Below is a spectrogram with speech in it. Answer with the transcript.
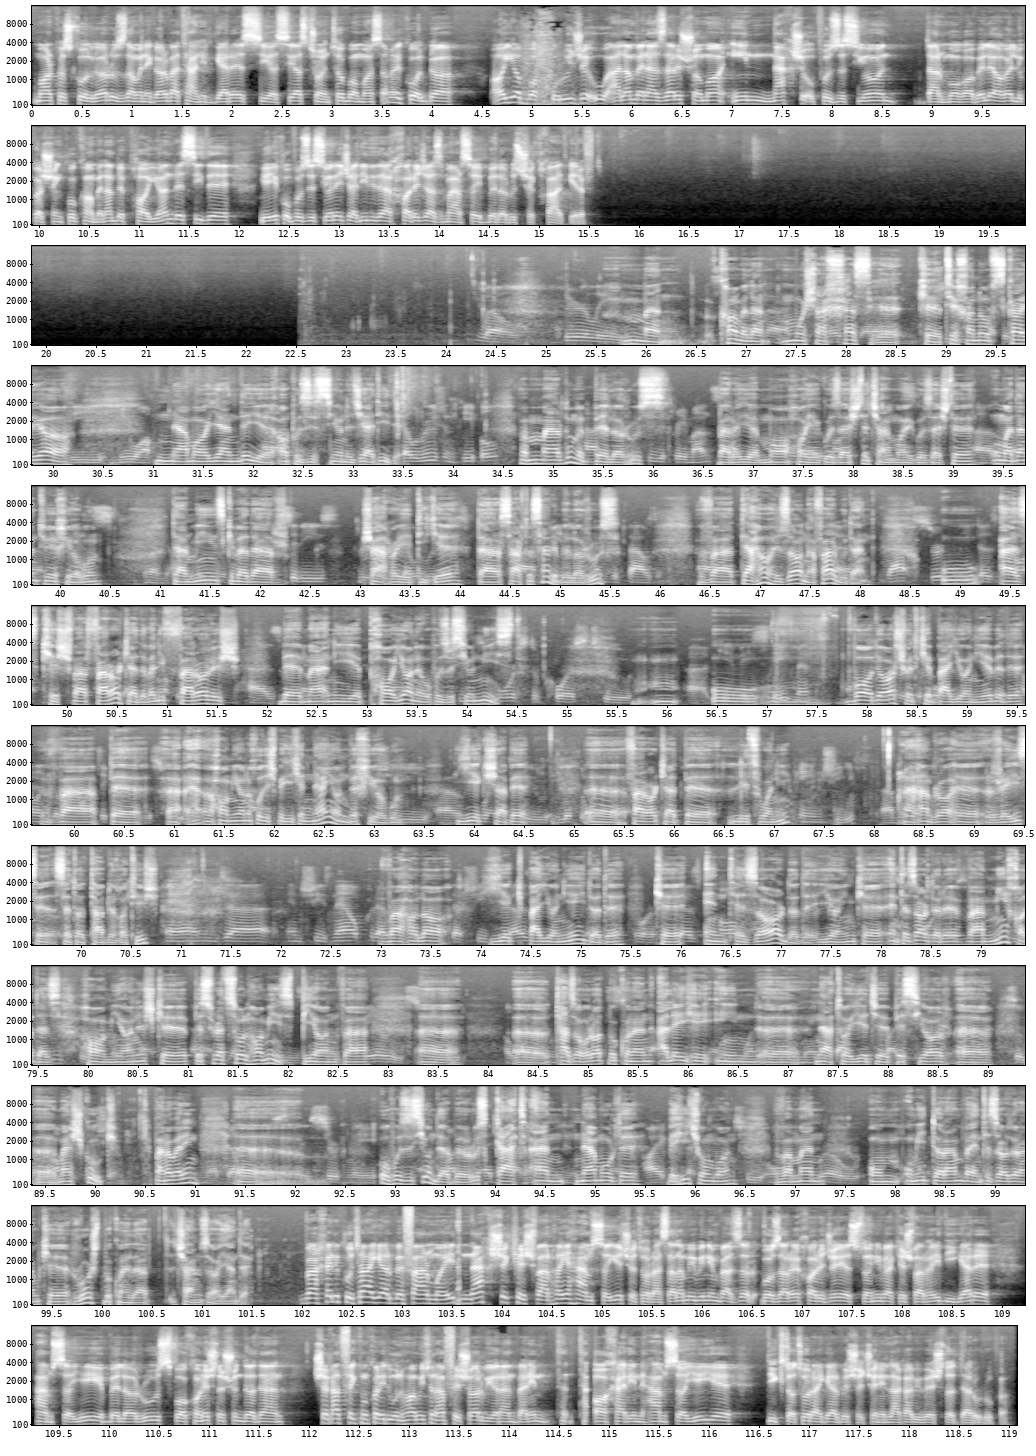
مارکوس کولگا روزنامه‌نگار و تحلیلگر سیاسی از تورنتو با ما آقای کولگا آیا با خروج او الان به نظر شما این نقش اپوزیسیون در مقابل آقای لوکاشنکو کاملا به پایان رسیده یا یک اپوزیسیون جدیدی در خارج از مرزهای بلاروس شکل خواهد گرفت؟ من کاملا مشخصه که تیخانوفسکایا نماینده اپوزیسیون جدیده و مردم بلاروس برای ماهای گذشته چند ماه گذشته اومدن توی خیابون در مینسک و در شهرهای دیگه در سرتاسر سر بلاروس و ده ها هزار نفر بودند. او از کشور فرار کرده ولی فرارش به معنی پایان اپوزیسیون نیست. او وادار شد که بیانیه بده و به حامیان خودش بگه که نیان به خیابون. یک شبه فرار کرد به لیتوانی همراه رئیس ستاد تبلیغاتیش. و حالا یک بیانیه ای داده که انتظار داده یا اینکه انتظار داره و می‌خواد از حامیانش که به صورت صلحآمیز بیان و تظاهرات بکنن علیه این نتایج بسیار مشکوک. بنابراین اپوزیسیون در بلاروس قطعا نمرده به هیچ عنوان و من امید دارم و انتظار دارم که رشد بکنه در چند روز آینده. و خیلی کوتاه اگر بفرمایید نقش کشورهای همسایه چطور است؟ الان می‌بینیم وزرای خارجه استونی و کشورهای دیگر همسایه بلاروس واکنش نشون دادن. چقدر فکر می‌کنید اونها می‌تونن فشار بیارن بر این آخرین همسایه دیکتاتور اگر بشه چنین لقبی بهش داد در اروپا؟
